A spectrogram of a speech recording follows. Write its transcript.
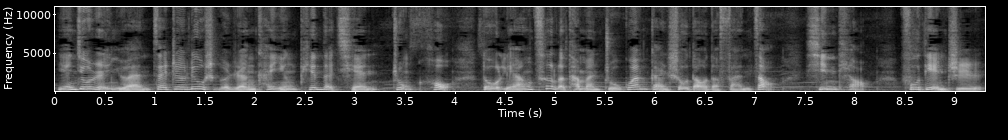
研究人员在这六十个人看影片的前、中、后都量测了他们主观感受到的烦躁、心跳、肤电值、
